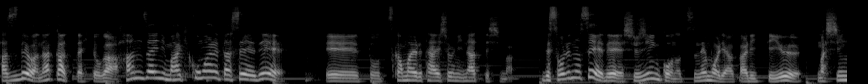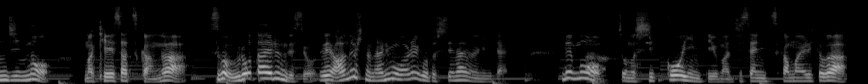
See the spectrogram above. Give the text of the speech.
はずではなかった人が犯罪に巻き込まれたせいで、えー、と捕まえる対象になってしまう。でそれのせいで主人公の常森あかりっていう、まあ、新人の、まあ、警察官がすごいうろたえるんですよ。えあの人何も悪いことしてないのにみたいな。でもその執行員っていう、まあ、実際に捕まえる人が、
